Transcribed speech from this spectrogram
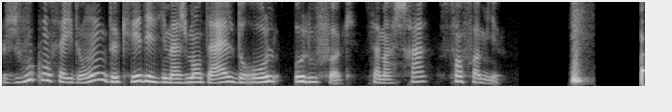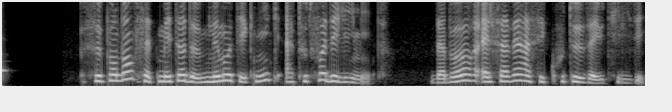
Je vous conseille donc de créer des images mentales drôles ou loufoques, ça marchera 100 fois mieux. Cependant, cette méthode mnémotechnique a toutefois des limites. D'abord, elle s'avère assez coûteuse à utiliser,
